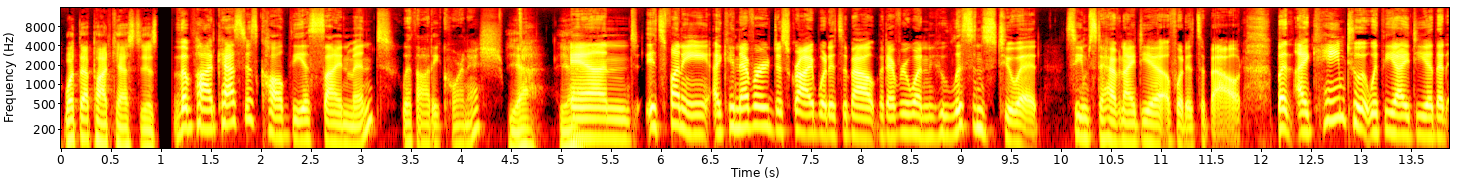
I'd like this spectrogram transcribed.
what that podcast is. the podcast is called the assignment with audie cornish Yeah, yeah. And it's funny, I can never describe what it's about, but everyone who listens to it seems to have an idea of what it's about. But I came to it with the idea that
